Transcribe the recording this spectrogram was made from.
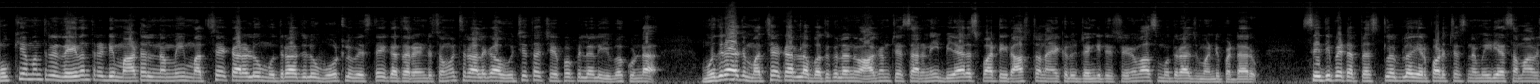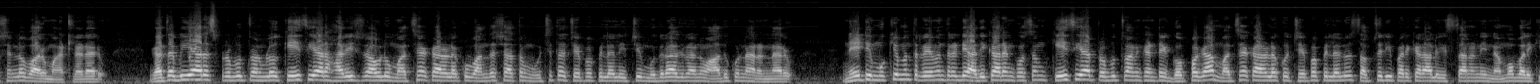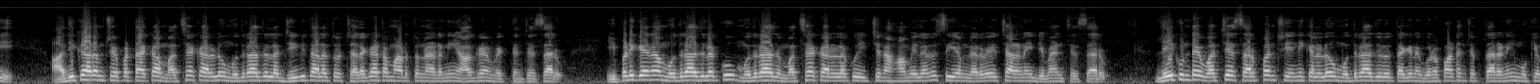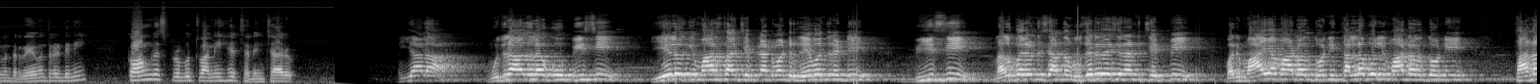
ముఖ్యమంత్రి రేవంత్ రెడ్డి మాటలు నమ్మి మత్స్యకారులు ముద్రాజులు ఓట్లు వేస్తే గత రెండు సంవత్సరాలుగా ఉచిత చేపపిల్లలు ఇవ్వకుండా ముదిరాజు మత్స్యకారుల బతుకులను ఆగం చేశారని బీఆర్ఎస్ పార్టీ రాష్ట్ర నాయకులు జంగిటి శ్రీనివాస్ ముదిరాజు మండిపడ్డారు. సిద్దిపేట ప్రెస్ క్లబ్లో ఏర్పాటు చేసిన మీడియా సమావేశంలో వారు మాట్లాడారు. గత బీఆర్ఎస్ ప్రభుత్వంలో కేసీఆర్ హరీష్ రావులు మత్స్యకారులకు వంద శాతం ఉచిత చేపపిల్లలు ఇచ్చి ముదిరాజులను ఆదుకున్నారన్నారు. నేటి ముఖ్యమంత్రి రేవంత్ రెడ్డి అధికారం కోసం కేసీఆర్ ప్రభుత్వానికంటే గొప్పగా మత్స్యకారులకు చేపపిల్లలు సబ్సిడీ పరికరాలు ఇస్తానని నమ్మబలికి. అధికారం చేపట్టాక మత్స్యకారులు ముదిరాజుల జీవితాలతో చెలగాటమాడుతున్నాడని ఆగ్రహం వ్యక్తం చేశారు. ఇప్పటికైనా ముదిరాజులకు ముదిరాజు మత్స్యకారులకు ఇచ్చిన హామీలను సీఎం నెరవేర్చాలని డిమాండ్ చేశారు. లేకుంటే వచ్చే సర్పంచ్ ఎన్నికలలో ముదిరాజులు తగిన గుణపాఠం చెప్తారని ముఖ్యమంత్రి రేవంత్ రెడ్డిని కాంగ్రెస్ ప్రభుత్వాన్ని హెచ్చరించారు. ఇవాళ ముదిరాజులకు బీసీ ఏలోకి మారుస్తా అని చెప్పినటువంటి రేవంత్ రెడ్డి బీసీ నలభై రెండు శాతం రిజర్వేషన్ అని చెప్పి మరి మాయ మాటలతోని కళ్ళబొల్లి మాటలతోని తన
